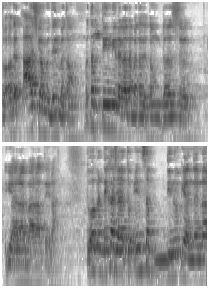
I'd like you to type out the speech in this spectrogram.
तो अगर आज का मैं दिन बताऊँ मतलब तीन दिन लगातार बता देता हूँ, दस, ग्यारह, बारह, तेरह। तो अगर देखा जाए तो इन सब दिनों के अंदर ना,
